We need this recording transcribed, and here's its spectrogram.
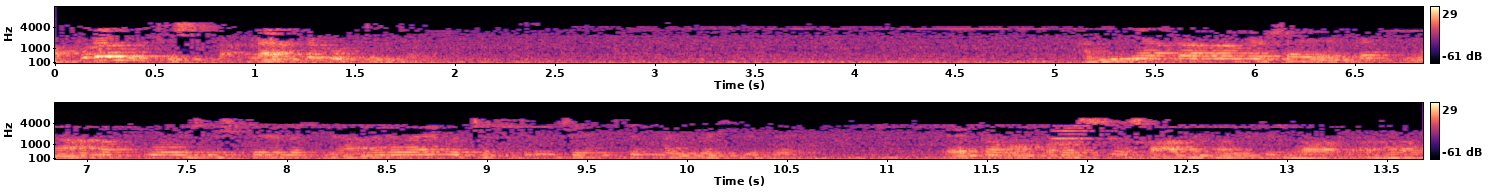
అప్పుడే గుర్తిస్తారు లేకపోతే గుర్తించాలి అన్యతర విషయం అంటే జ్ఞానత్వ విశిష్టైన జ్ఞానమైన చిత్తం చైత్యం నైగ్రహ్యతే ఏకమపరస్య సాధనానికి భావ.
